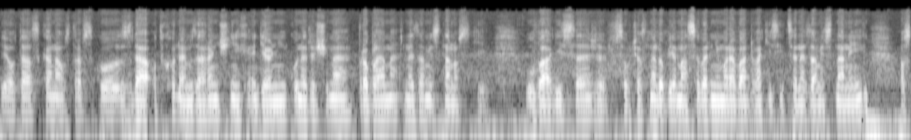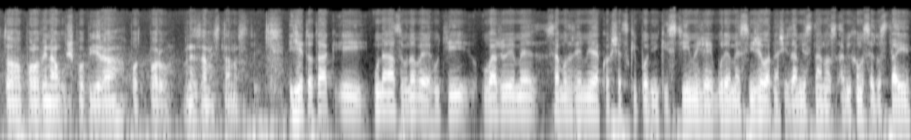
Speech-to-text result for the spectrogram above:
Je otázka na Ostravsku, zda odchodem zahraničních dělníků neřešíme problém nezaměstnanosti. Uvádí se, že v současné době má Severní Morava 2000 nezaměstnaných a z toho polovina už pobírá podporu v nezaměstnanosti. Je to tak i u nás v Nové Huti. Uvažujeme samozřejmě jako všechny podniky s tím, že budeme snižovat naši zaměstnanost, abychom se dostali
